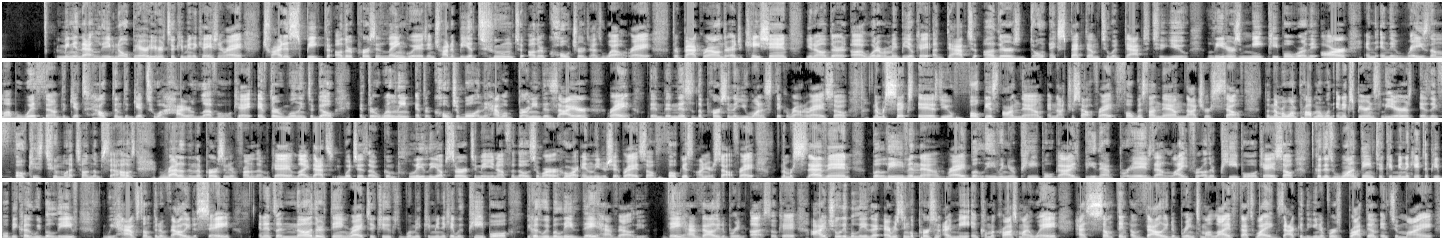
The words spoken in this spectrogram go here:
Meaning that leave no barrier to communication, right? Try to speak the other person language and try to be attuned to other cultures as well, right? Their background, their education, you know, their uh, whatever may be, okay? Adapt to others. Don't expect them to adapt to you. Leaders meet people where they are and, and they raise them up with them to get to help them to get to a higher level, okay? If they're willing to go, if they're willing, if they're coachable and they have a burning desire, right? Then, then this is the person that you want to stick around, right? So number six is you focus on them and not yourself, right? Focus on them, not yourself. The number one problem with inexperienced leaders is they focus too much on themselves rather than the person in front of them. Okay. Like that's, which is a completely absurd to me, you know, for those who are, who are in leadership, right? So focus on yourself, right? Number seven, believe in them, right? Believe in your people, guys. Be that bridge, that light for other people. Okay. So, because it's one thing to communicate to people because we believe we have something of value to say. And it's another thing, right, to, to when we communicate with people because we believe they have value. They have value to bring us. Okay. I truly believe that every single person I meet and come across my way has something of value to bring to my life. That's why exactly the universe brought them into my,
